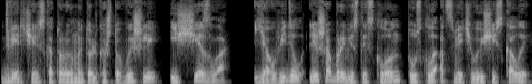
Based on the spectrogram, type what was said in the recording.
Дверь, через которую мы только что вышли, исчезла. Я увидел лишь обрывистый склон тускло отсвечивающей скалы,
